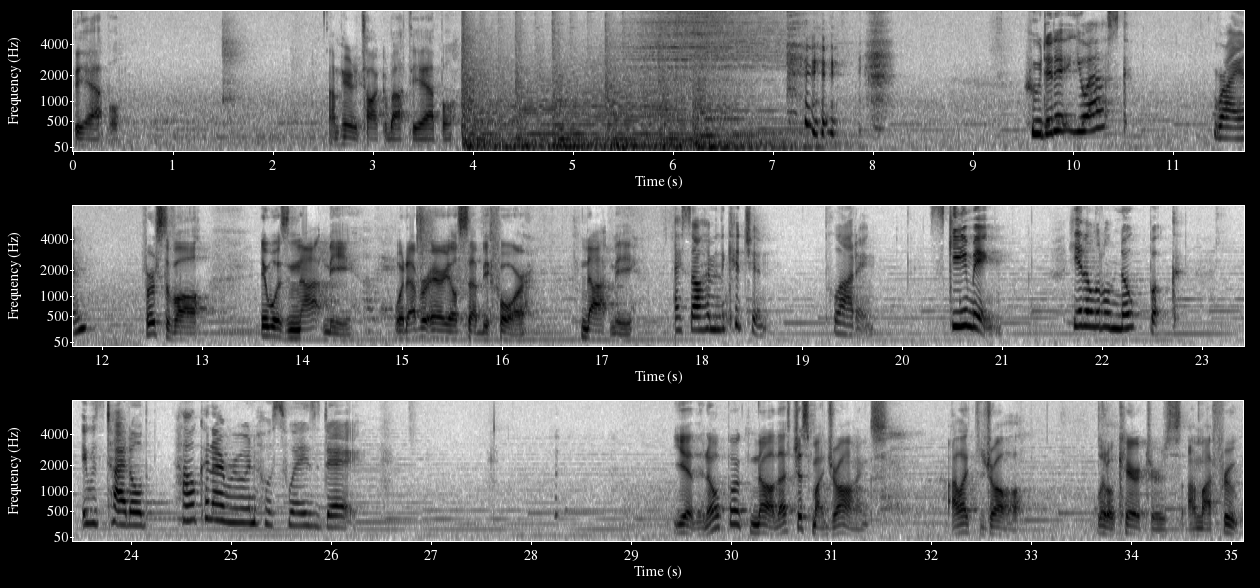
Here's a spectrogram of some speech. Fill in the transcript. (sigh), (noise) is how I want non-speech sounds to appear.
The apple. I'm here to talk about the apple. (laughs) Who did it, you ask? Ryan. First of all, it was not me. Whatever Ariel said before, not me. I saw him in the kitchen, plotting, scheming. He had a little notebook. It was titled, How Can I Ruin Josue's Day? Yeah, the notebook? No, that's just my drawings. I like to draw little characters on my fruit.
